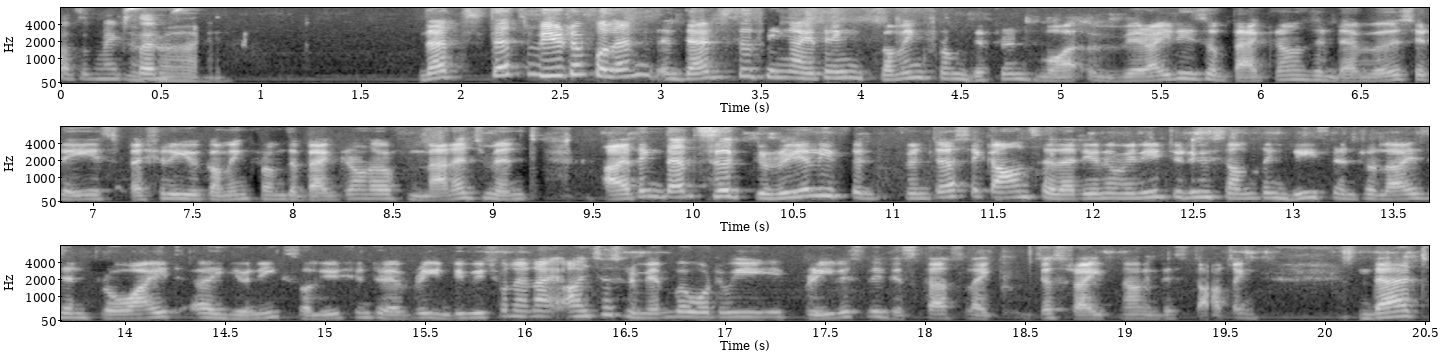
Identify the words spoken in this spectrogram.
Does it make sense? Right that's that's beautiful. And that's the thing i think coming from different varieties of backgrounds and diversity especially you coming from the background of management i think that's a really fantastic answer that you know we need to do something decentralized and provide a unique solution to every individual. And i, I just remember what we previously discussed like just right now in the starting that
